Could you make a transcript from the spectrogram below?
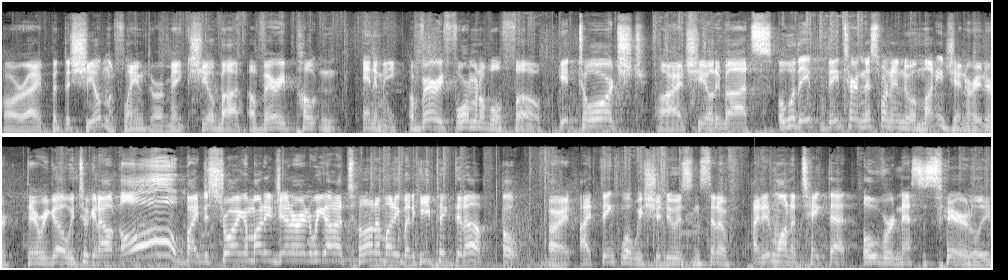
All right, but the shield and the flamethrower make Shieldbot a very potent enemy, a very formidable foe. Get torched. All right, shieldy bots. Oh, they, they turned this one into a money generator. There we go. We took it out. Oh, by destroying a money generator, we got a ton of money, but he picked it up. Oh, all right. I think what we should do is instead of, I didn't want to take that over necessarily.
